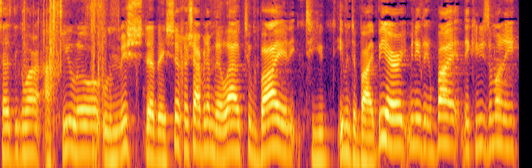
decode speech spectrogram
says the Gemara, Afilu l'mishta beishich They're allowed to buy it, to even to buy beer, meaning they can buy, they can use the money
